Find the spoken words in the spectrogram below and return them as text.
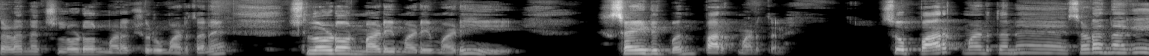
ಸಡನ್ ಆಗಿ ಸ್ಲೋ ಡೌನ್ ಮಾಡಕ್ ಶುರು ಮಾಡ್ತಾನೆ. ಸ್ಲೋ ಡೌನ್ ಮಾಡಿ ಮಾಡಿ ಮಾಡಿ ಸೈಡ್ ಬಂದು ಪಾರ್ಕ್ ಮಾಡ್ತಾನೆ. ಸೊ ಪಾರ್ಕ್ ಮಾಡ್ತಾನೆ, ಸಡನ್ ಆಗಿ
